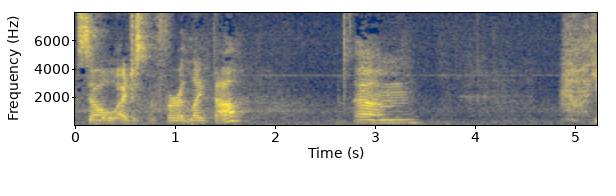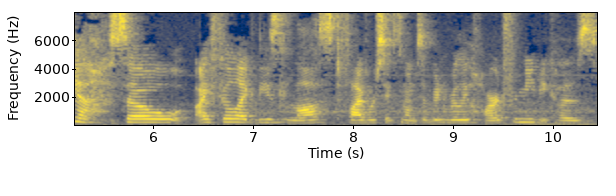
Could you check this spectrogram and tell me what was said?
So I just prefer it like that. Um, yeah, so I feel like these last five or six months have been really hard for me because,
